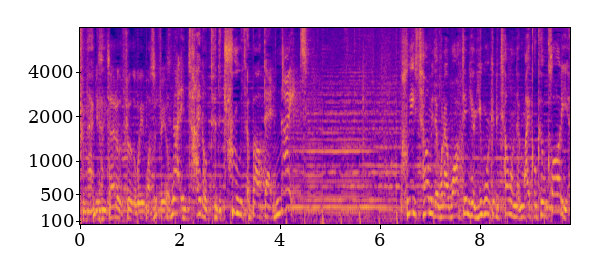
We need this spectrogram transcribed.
From that He's guy? entitled to feel the way he wants to feel. He's not entitled to the truth about that night. Please tell me that when I walked in here, you weren't going to tell him that Michael killed Claudia.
